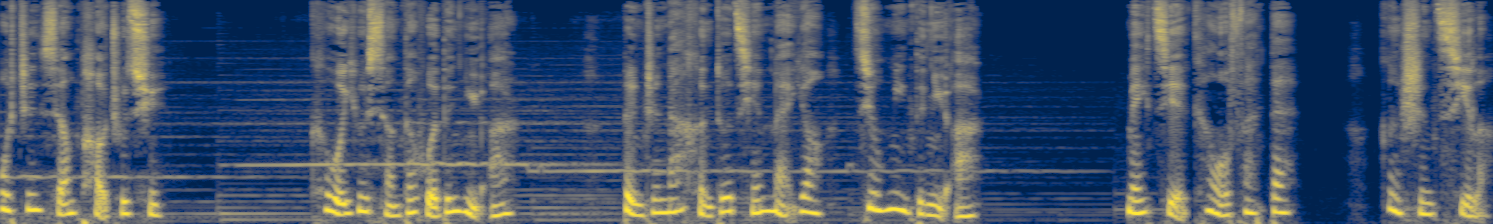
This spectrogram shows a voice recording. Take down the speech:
我真想跑出去，可我又想到我的女儿，等着拿很多钱买药救命的女儿。梅姐看我发呆，更生气了，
